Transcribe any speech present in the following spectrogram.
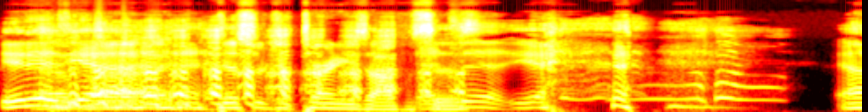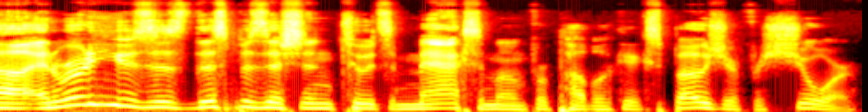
it is, of, yeah. uh, district attorney's offices. That's it, yeah. uh, and Rudy uses this position to its maximum for public exposure for sure.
